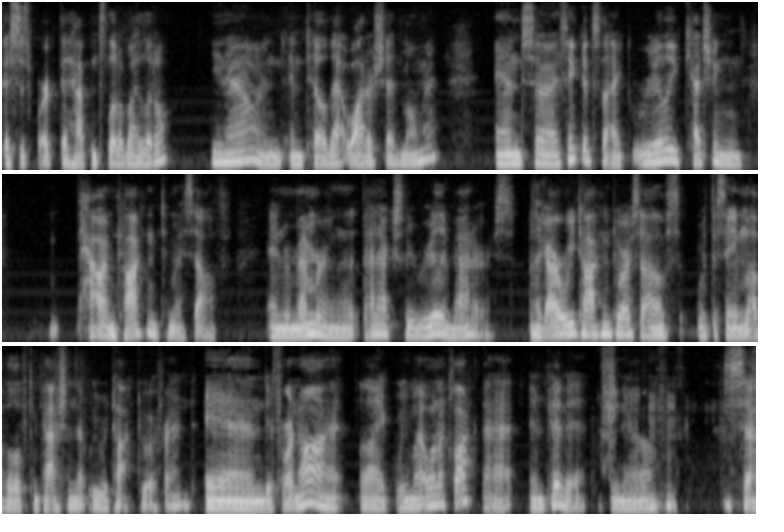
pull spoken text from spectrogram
this is work that happens little by little, you know, and until that watershed moment. And so I think it's like really catching how I'm talking to myself and remembering that that actually really matters. Like, are we talking to ourselves with the same level of compassion that we would talk to a friend? And if we're not, like, we might want to clock that and pivot, you know? so,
